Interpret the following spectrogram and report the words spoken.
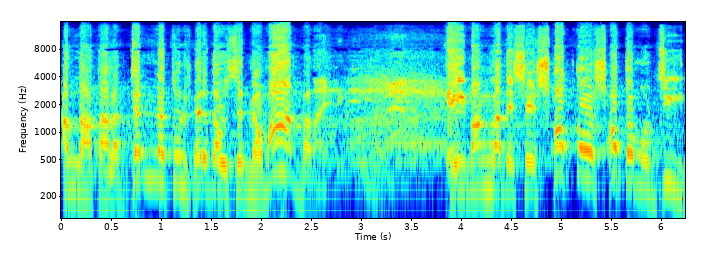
আল্লাহ তাআলা জান্নাতুল ফেরদাউসের মেহমান বানায়নি। এই বাংলাদেশে শত শত মসজিদ,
